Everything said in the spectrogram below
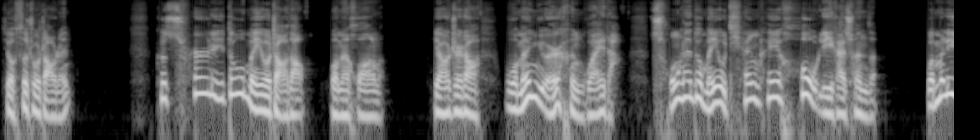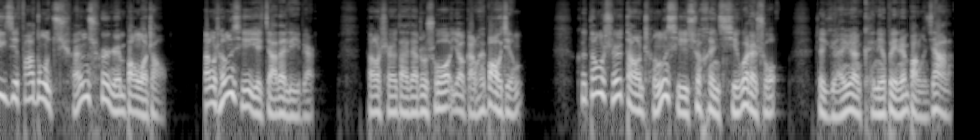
就四处找人，可村里都没有找到。我们慌了。要知道，我们女儿很乖的，从来都没有天黑后离开村子。我们立即发动全村人帮我找，党成喜也夹在里边。当时大家都说要赶快报警。”可当时党成喜却很奇怪地说：“这圆圆肯定被人绑架了，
